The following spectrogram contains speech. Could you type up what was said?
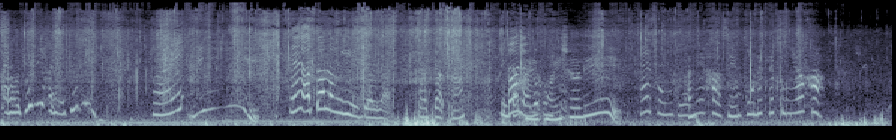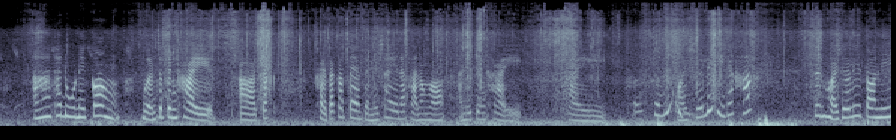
ไข่เขาชุ่นี่ไข่เขาชุดนี่ไหนนี่นี่เอาต้นลงหยีเดี๋ยวเราจับนะต้นหอยเชอรี่ อันนี้ค่ะสีชมพูเล็ก ๆ ตรงเนี้ยค่ะอ่าถ้าดูในกล้องเหมือนจะเป็นไข่อ่าจักไข่ตักกะแตนแต่ไม่ใช่นะคะน้องๆ อันนี้เป็นไข่ไข่หอยเชอรี่นะคะ ซึ่งหอยเชอรี่ตอนนี้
